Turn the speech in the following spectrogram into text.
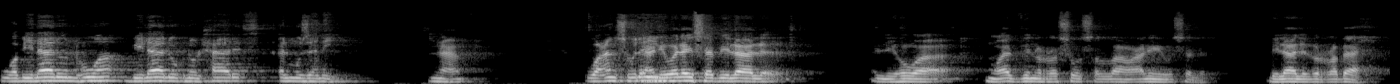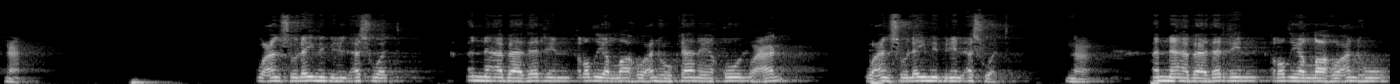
وبلال هو بلال بن الحارث المزني. نعم. وعن سليم يعني وليس بلال اللي هو مؤذن الرسول صلى الله عليه وسلم بلال بن رباح. نعم. وعن سليم بن الأسود أن أبا ذر رضي الله عنه كان يقول وعن؟ وعن سليم بن الأسود نعم. أن أبا ذر رضي الله عنه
